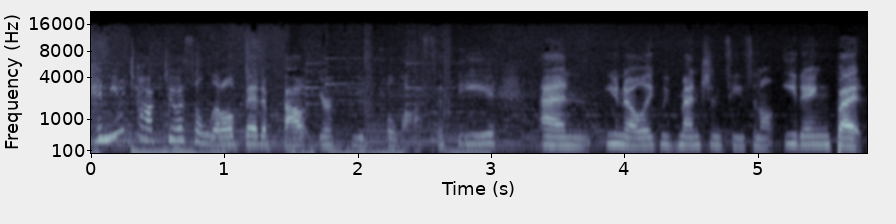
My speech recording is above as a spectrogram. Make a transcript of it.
Can you talk to us a little bit about your food philosophy? And, you know, like we've mentioned seasonal eating, but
